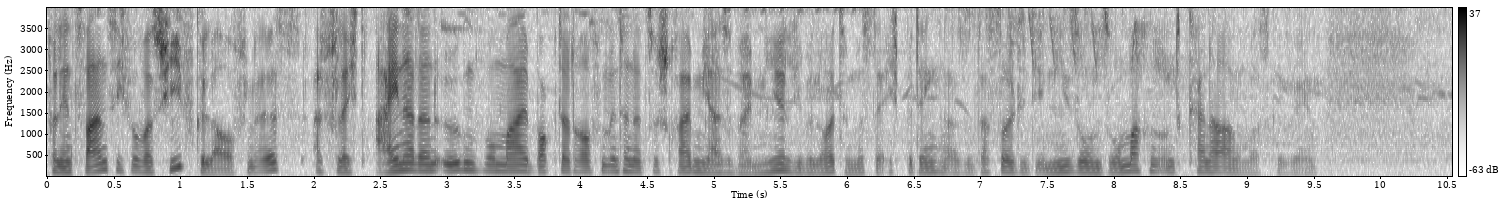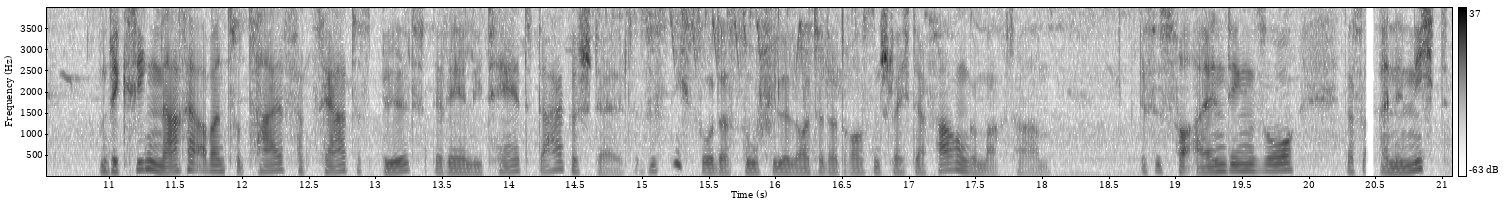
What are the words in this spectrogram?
von den 20, wo was schiefgelaufen ist, hat vielleicht einer dann irgendwo mal Bock darauf im Internet zu schreiben, ja, also bei mir, liebe Leute, müsst ihr echt bedenken, also das solltet ihr nie so und so machen und keine Ahnung was gesehen. Und wir kriegen nachher aber ein total verzerrtes Bild der Realität dargestellt. Es ist nicht so, dass so viele Leute da draußen schlechte Erfahrungen gemacht haben. Es ist vor allen Dingen so, dass eine nicht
